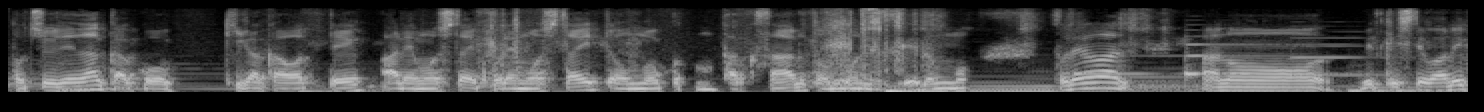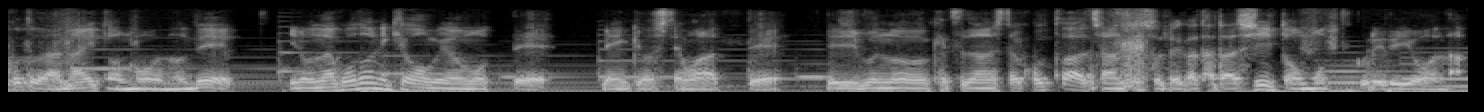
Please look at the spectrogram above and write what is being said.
途中でなんかこう気が変わって、あれもしたい、これもしたいと思うこともたくさんあると思うんですけれども、それは、あの、決して悪いことではないと思うので、いろんなことに興味を持って勉強してもらって、で自分の決断したことはちゃんとそれが正しいと思ってくれるような、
